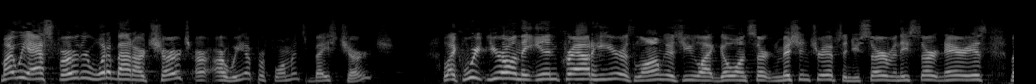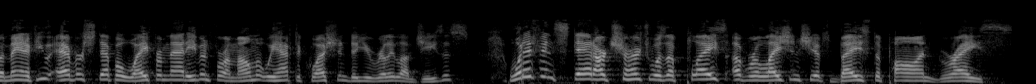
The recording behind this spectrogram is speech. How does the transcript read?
Might we ask further, what about our church? Are, are we a performance-based church? Like you're on the in crowd here as long as you like go on certain mission trips and you serve in these certain areas. But man, if you ever step away from that, even for a moment, we have to question, do you really love Jesus? What if instead our church was a place of relationships based upon grace?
